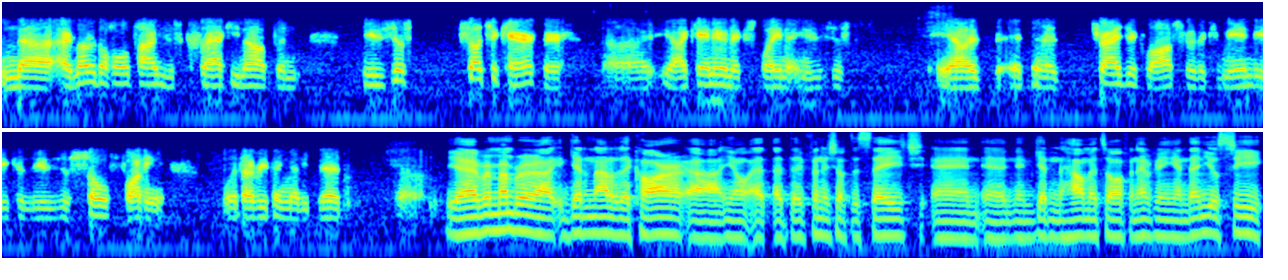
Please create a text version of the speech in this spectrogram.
And uh, I remember the whole time just cracking up, and he was just such a character. Uh, yeah, I can't even explain it. He was just, you know, it's, it's a tragic loss for the community because he was just so funny with everything that he did. Yeah, I remember uh, getting out of the car, uh, you know, at, at the finish of the stage and, and, and getting the helmets off and everything. And then you'll see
